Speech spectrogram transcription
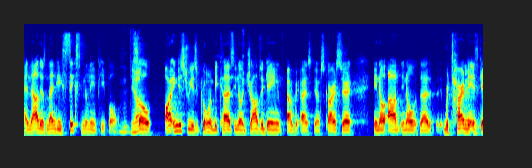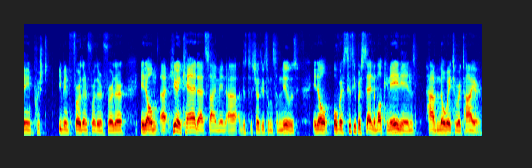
and now there's 96 million people. Yep. So our industry is growing because, you know, jobs are getting uh, uh, you know, scarcer. You know, um, you know, the retirement is getting pushed even further and further and further. You know, uh, here in Canada, Simon, uh, just to show you some some news, you know, over 60% of all Canadians have no way to retire.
